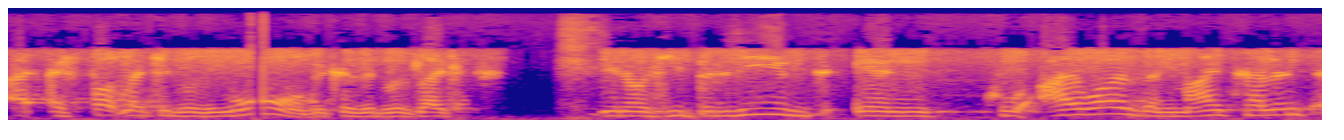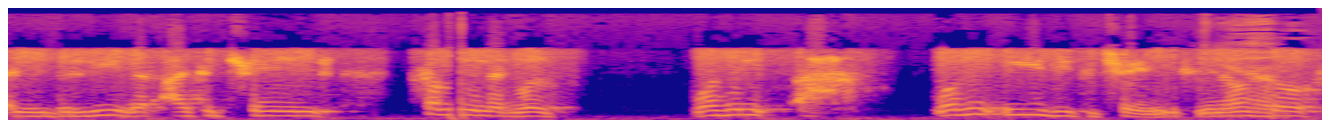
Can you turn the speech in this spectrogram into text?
I I felt like it was more because it was like, you know, he believed in who I was and my talent, and he believed that I could change something that was wasn't ah, wasn't easy to change. You know, Yeah. so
